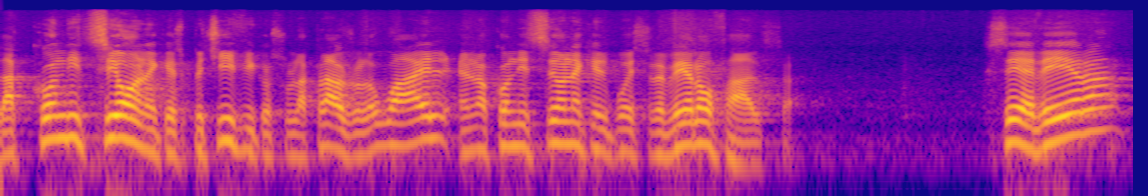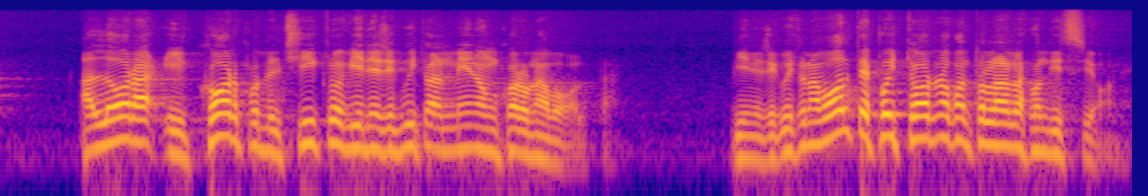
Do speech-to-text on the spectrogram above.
La condizione che specifico sulla clausola while è una condizione che può essere vera o falsa. Se è vera, allora il corpo del ciclo viene eseguito almeno ancora una volta. Viene eseguito una volta e poi torno a controllare la condizione.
